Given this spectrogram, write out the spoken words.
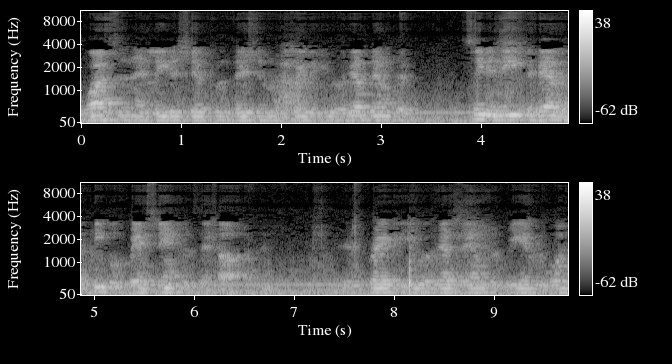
Washington and leadership positions, we pray that you will help them to see the need to have the people's best interests at heart. And we Just pray that you will help them to be able to work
